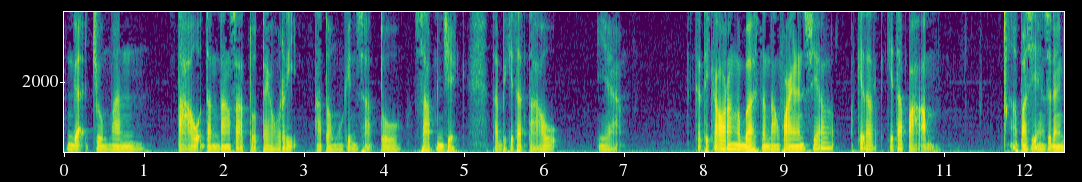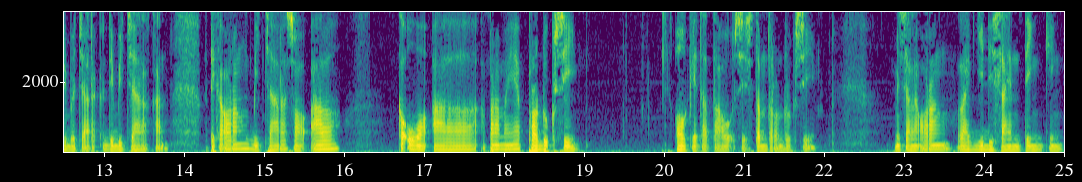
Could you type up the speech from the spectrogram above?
nggak cuman tahu tentang satu teori atau mungkin satu subjek, tapi kita tahu ya ketika orang ngebahas tentang financial kita kita paham apa sih yang sedang dibicarakan dibicarakan. Ketika orang bicara soal ke uh, apa namanya produksi. Oh kita tahu sistem produksi. Misalnya orang lagi design thinking.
